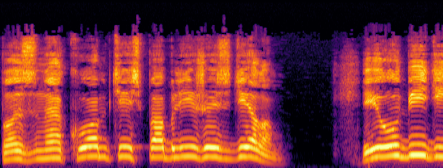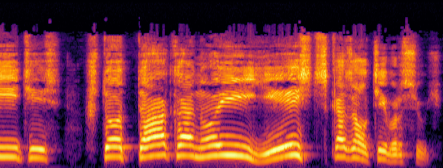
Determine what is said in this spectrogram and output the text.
Познакомьтесь поближе с делом и убедитесь, что так оно и есть, — сказал Тибор Сюч.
